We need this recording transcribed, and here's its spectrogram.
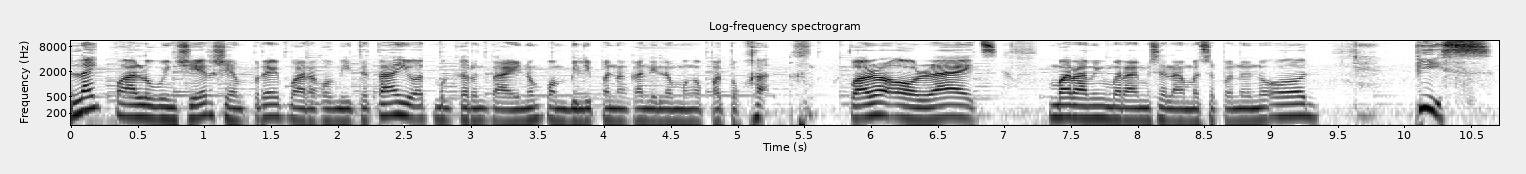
like, follow, and share syempre para kumita tayo at magkaroon tayo ng pambili pa ng kanilang mga patuka. para alright. Maraming maraming salamat sa panonood. Peace!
